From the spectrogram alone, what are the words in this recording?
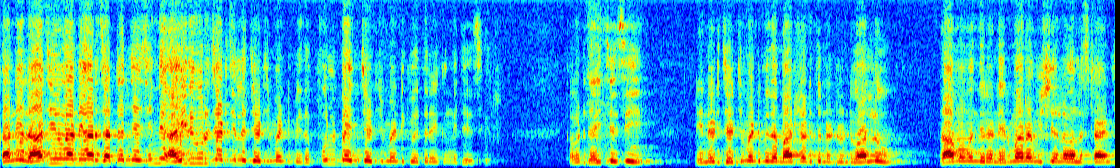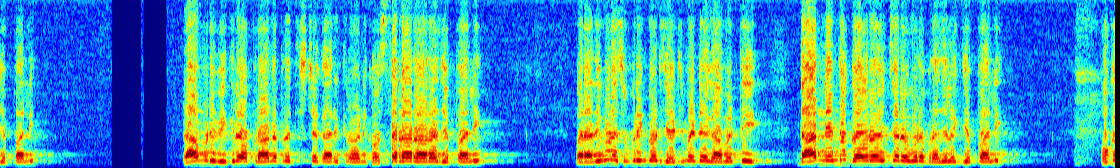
కానీ రాజీవ్ గాంధీ గారు చట్టం చేసింది ఐదుగురు జడ్జిల జడ్జిమెంట్ మీద ఫుల్ బెంచ్ జడ్జిమెంట్కి వ్యతిరేకంగా చేశారు కాబట్టి దయచేసి నిన్నటి జడ్జిమెంట్ మీద మాట్లాడుతున్నటువంటి వాళ్ళు రామ మందిర నిర్మాణం విషయంలో వాళ్ళు స్టాండ్ చెప్పాలి. రాముడి విగ్రహ ప్రాణప్రతిష్ఠ కార్యక్రమానికి వస్తారా రారా చెప్పాలి. మరి అది కూడా సుప్రీంకోర్టు జడ్జిమెంటే కాబట్టి దాన్ని ఎందుకు గౌరవించారో కూడా ప్రజలకు చెప్పాలి. ఒక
